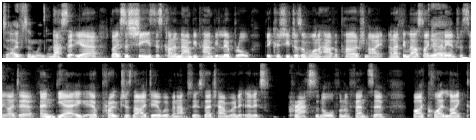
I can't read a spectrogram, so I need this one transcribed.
To Overton window. That's it, yeah. Like so, she's this kind of namby-pamby liberal because she doesn't want to have a purge night, and I think that's like a really interesting idea. And yeah, it, it approaches that idea with an absolute sledgehammer, and, it, and it's crass and awful and offensive. But I quite like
